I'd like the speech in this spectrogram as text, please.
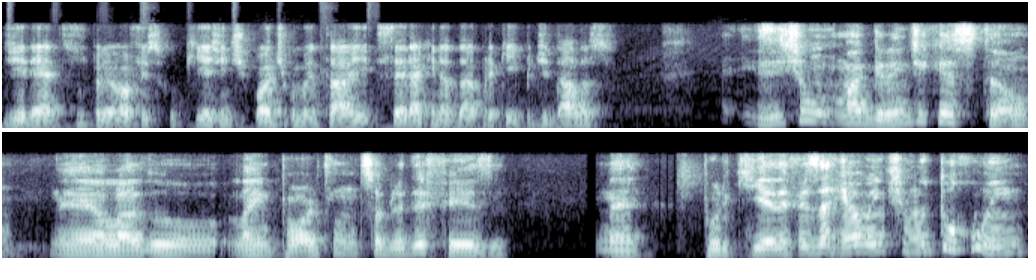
diretas nos playoffs. O que a gente pode comentar aí? Será que ainda dá para a equipe de Dallas? Existe uma grande questão né, lá, do, lá em Portland sobre a defesa, né? Porque a defesa é realmente muito ruim.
